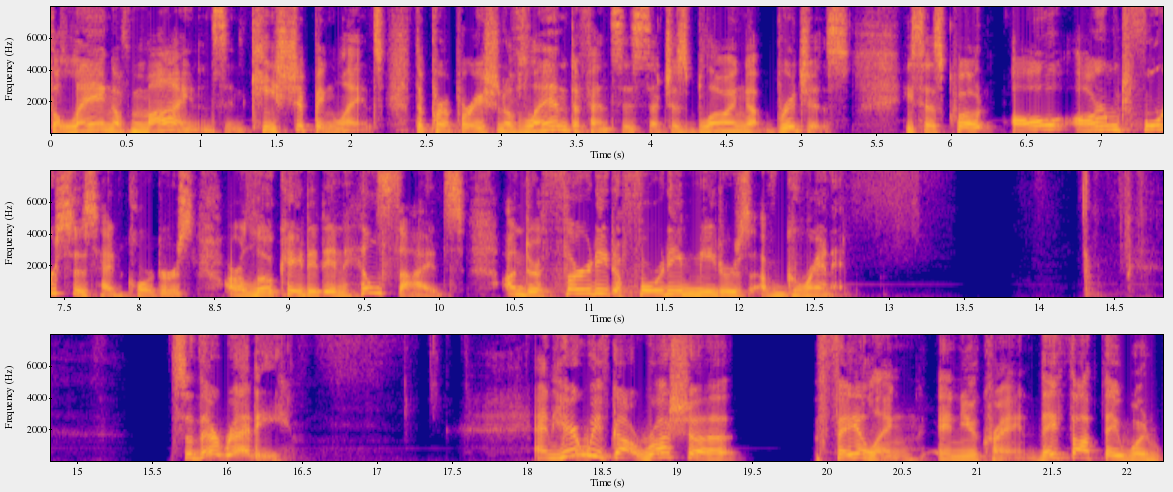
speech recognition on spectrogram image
the laying of mines in key shipping lanes, the preparation of land defenses such as blowing up bridges. He says, quote, all armed forces headquarters are located in hillsides under 30 to 40 meters of granite. So they're ready. And here we've got Russia failing in Ukraine. They thought they would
